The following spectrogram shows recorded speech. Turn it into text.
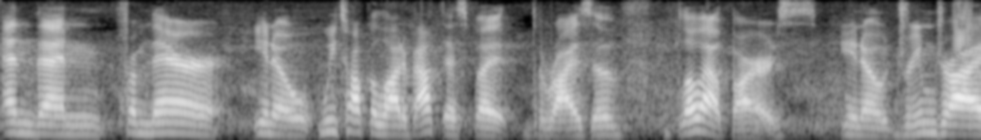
and then from there, you know, we talk a lot about this, but the rise of blowout bars, you know, Dream Dry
